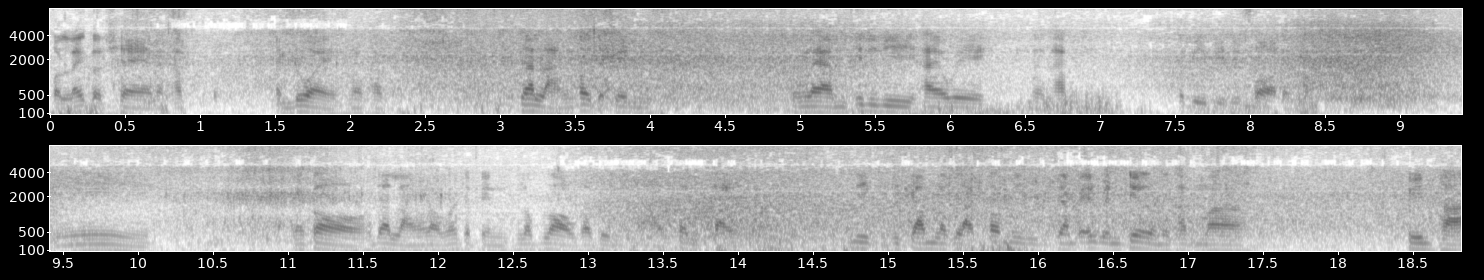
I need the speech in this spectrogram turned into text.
กดไลค์กดแชร์นะครับกันด้วยนะครับ ด้านหลังก็จะเป็นโรงแรมที่ดีๆไฮเวย์นะครับกระบี่บีรีสอร์ทนะครับนี่แล้วก็ด้านหลังเราก็จะเป็นรอบๆก็เป็นอ่าวต้นไทรนี่กิจกรรมหลักๆ ก็มีกิจกรรมเอดเวนเจอร์นะครับมาปีนผา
